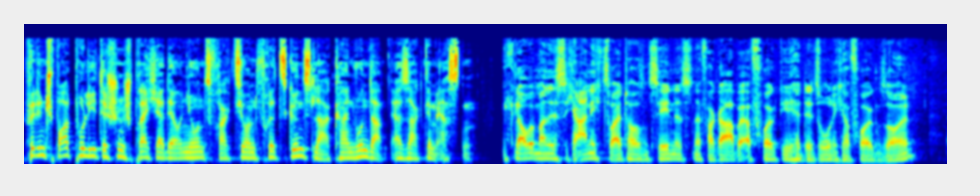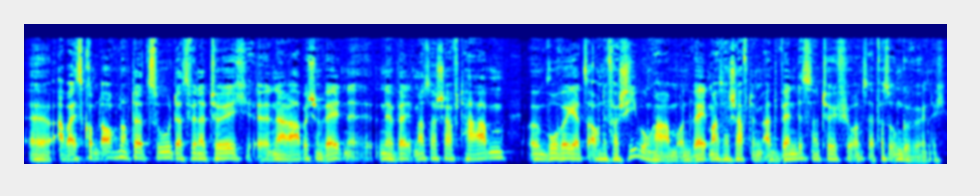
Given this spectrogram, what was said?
Für den sportpolitischen Sprecher der Unionsfraktion Fritz Günzler kein Wunder. Er sagt im ersten. Ich glaube, man ist sich einig, 2010 ist eine Vergabe erfolgt, die hätte so nicht erfolgen sollen. Äh, aber es kommt auch noch dazu, dass wir natürlich in der arabischen Welt eine Weltmeisterschaft haben, äh, wo wir jetzt auch eine Verschiebung haben. Und Weltmeisterschaft im Advent ist natürlich für uns etwas ungewöhnlich.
